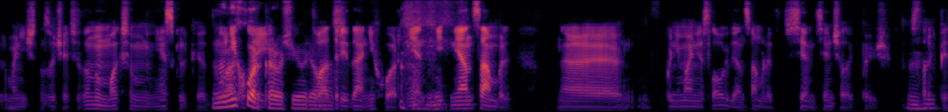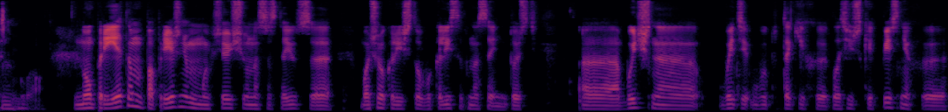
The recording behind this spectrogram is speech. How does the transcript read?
гармонично звучать. Это, ну, максимум несколько. Ну, не хор, три, короче говоря. Два-три, да, не хор. Не, не, не ансамбль. Э, в понимании слова, где ансамбль, это 7, семь человек поющих. Старых мгм. бывало. Но при этом по-прежнему мы все еще у нас остаются большое количество вокалистов на сцене. То есть э, обычно в этих вот в таких э, классических песнях э,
